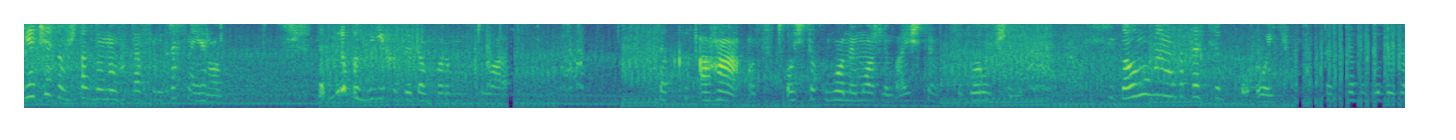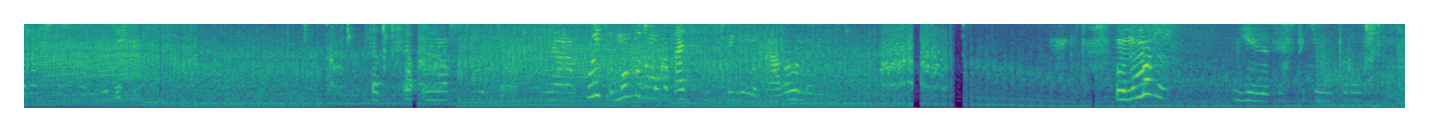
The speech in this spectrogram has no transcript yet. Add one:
Я чесно вже так давно в GTA San Andreas не грав. Так треба заїхати там поремонтуватися. Так, ага, оце, ось такого не можна, бачите? Це порушення. Ну, ми будемо кататися по. Ой. Так, треба буде зараз розвернутися. Так, це у нас тут е, не рахується. Ми будемо кататися за своїми правилами, звісно. Ну, не можеш їздити з такими порушеннями.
